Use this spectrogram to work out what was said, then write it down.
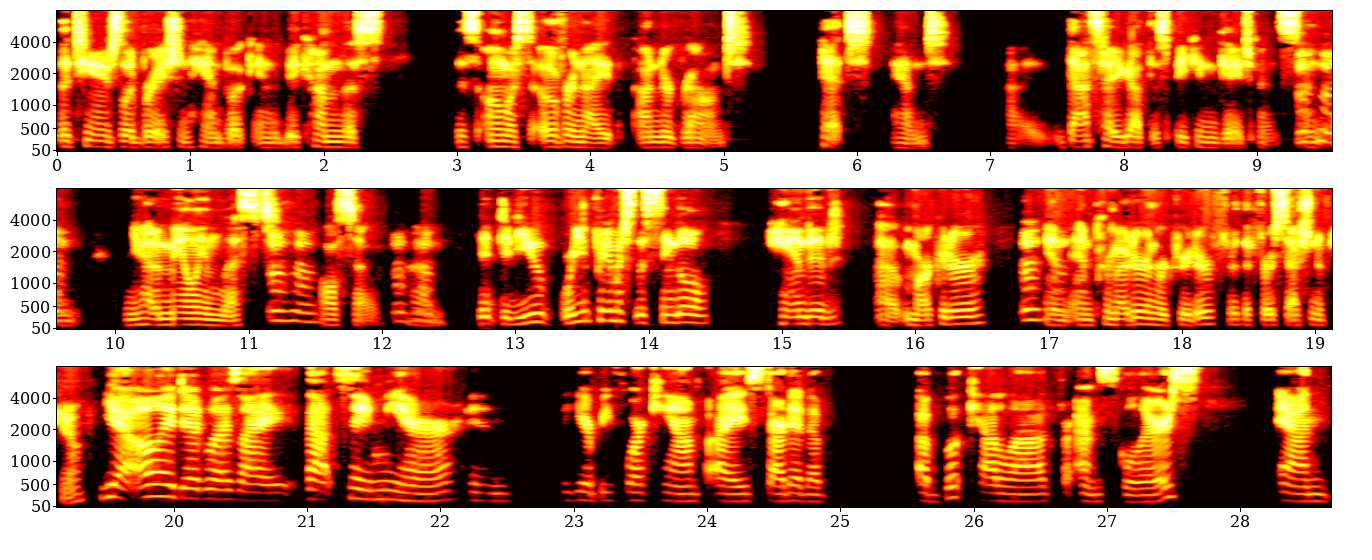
the Teenage Liberation Handbook and become this this almost overnight underground hit. And uh, that's how you got the speaking engagements. And, Mhm. and, and you had a mailing list hmm also. Mhm. Um, did, did you were you pretty much the single-handed uh, marketer Mm-hmm. and, and promoter and recruiter for the first session of camp? Yeah, all I did was I that same year in the year before camp, I started a a book catalog for unschoolers, and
